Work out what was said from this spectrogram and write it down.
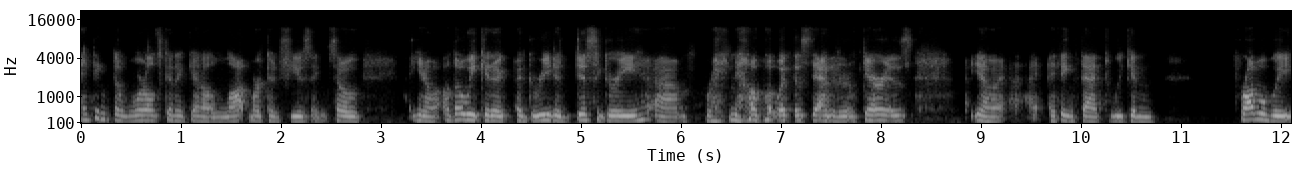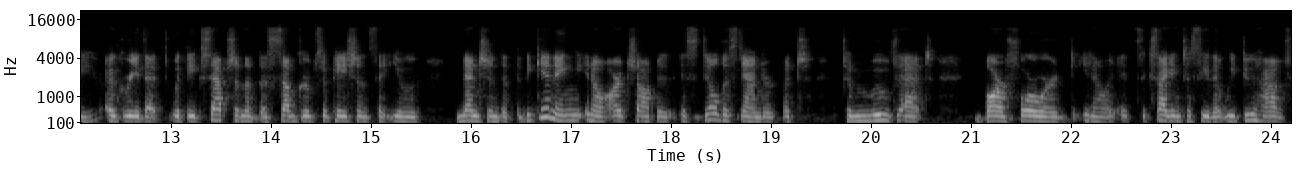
I think the world's going to get a lot more confusing. So, you know, although we can agree to disagree um, right now about what the standard of care is, you know, I, I think that we can probably agree that with the exception of the subgroups of patients that you mentioned at the beginning, you know, R-CHOP is, is still the standard, but to move that bar forward, you know, it's exciting to see that we do have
